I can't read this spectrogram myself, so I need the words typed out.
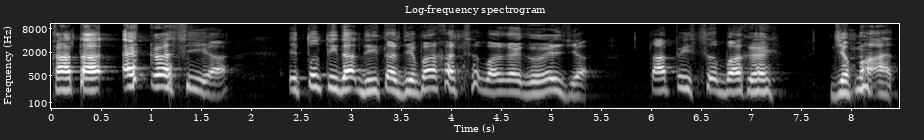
kata eklesia itu tidak diterjemahkan sebagai gereja, tapi sebagai jemaat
